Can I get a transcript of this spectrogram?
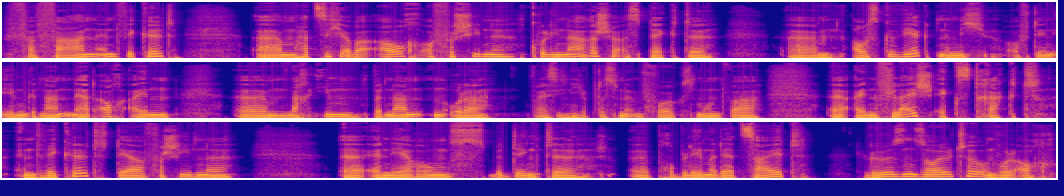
Verfahren entwickelt, ähm, hat sich aber auch auf verschiedene kulinarische Aspekte ähm, ausgewirkt, nämlich auf den eben genannten. Er hat auch einen ähm, nach ihm benannten oder weiß ich nicht, ob das nur im Volksmund war, äh, einen Fleischextrakt entwickelt, der verschiedene äh, ernährungsbedingte äh, Probleme der Zeit lösen sollte und wohl auch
